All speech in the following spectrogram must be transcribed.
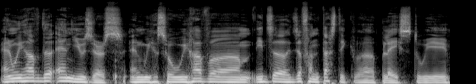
and we have the end users, and we so we have um, it's a it's a fantastic uh, place to be.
